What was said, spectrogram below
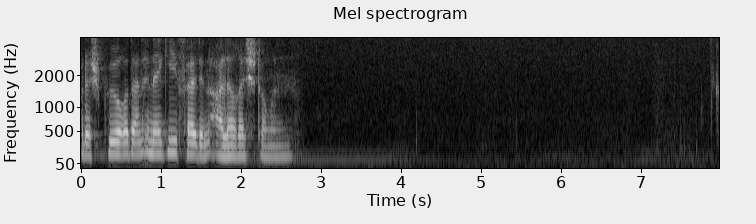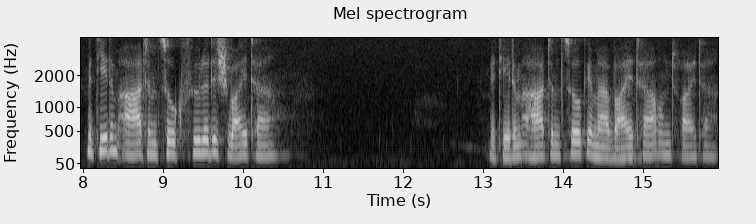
Oder spüre dein Energiefeld in alle Richtungen. Mit jedem Atemzug fühle dich weiter. Mit jedem Atemzug immer weiter und weiter.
